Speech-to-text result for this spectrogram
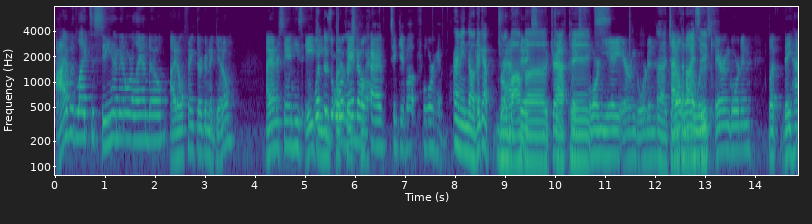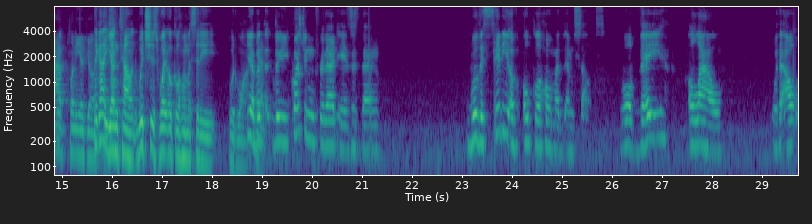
I would like to see him in Orlando. I don't think they're going to get him. I understand he's aging. What does Orlando Paul- have to give up for him? I mean, no, they got Mo draft picks, Bamba, with draft picks. Fournier, Aaron Gordon. uh, I don't Jonathan want to lose Isaac. Aaron Gordon, but they have plenty of young. They got pieces. young talent, which is what Oklahoma City would want. Yeah, but Yeah. The, the question for that is, is then, will the city of Oklahoma themselves, will they allow, without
